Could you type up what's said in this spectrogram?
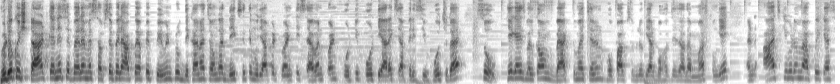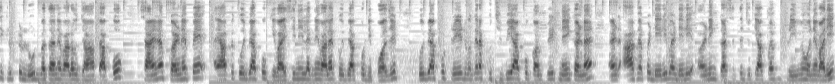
वीडियो को स्टार्ट करने से पहले मैं सबसे पहले आपको यहाँ पे पेमेंट प्रूफ दिखाना चाहूँगा। देख सकते मुझे यहाँ पे 27.44 टीआरएक्स यहाँ पे रिसीव हो चुका है। So hey guys welcome back to my channel hope आप सब लोग यार बहुत ही ज़्यादा मस्त होंगे। एंड आज की वीडियो में आपको एक ऐसी क्रिप्टो लूट बताने वाला हूँ, जहाँ पे आपको साइन अप करने पे यहाँ पे कोई भी आपको केवाईसी नहीं लगने वाला है, कोई भी आपको डिपॉजिट कोई भी आपको ट्रेड वगैरह कुछ भी आपको कंप्लीट नहीं करना है। एंड आप यहाँ पे डेली बाय डेली अर्निंग कर सकते हैं, जो कि आपको यहाँ पे फ्री में होने वाली है।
